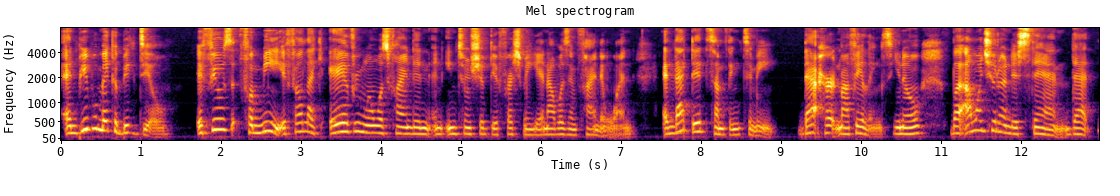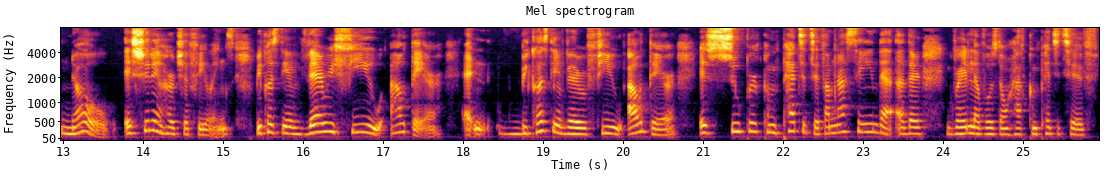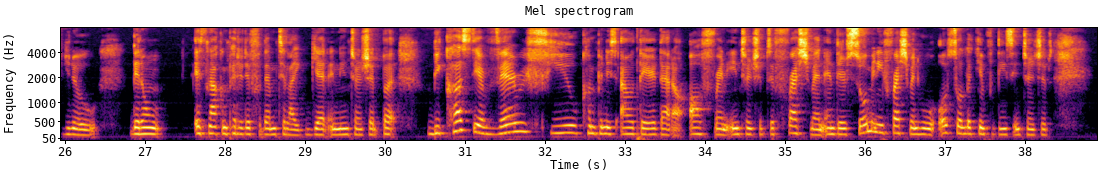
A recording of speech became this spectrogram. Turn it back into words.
and people make a big deal. It feels for me, it felt like everyone was finding an internship their freshman year and I wasn't finding one. And that did something to me. That hurt my feelings, you know? But I want you to understand that no, it shouldn't hurt your feelings because there are very few out there. And because there are very few out there, it's super competitive. I'm not saying that other grade levels don't have competitive, you know, they don't it's not competitive for them to like get an internship but because there are very few companies out there that are offering internship to freshmen and there's so many freshmen who are also looking for these internships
